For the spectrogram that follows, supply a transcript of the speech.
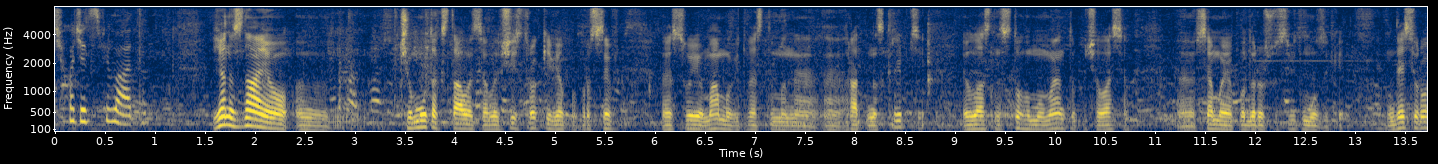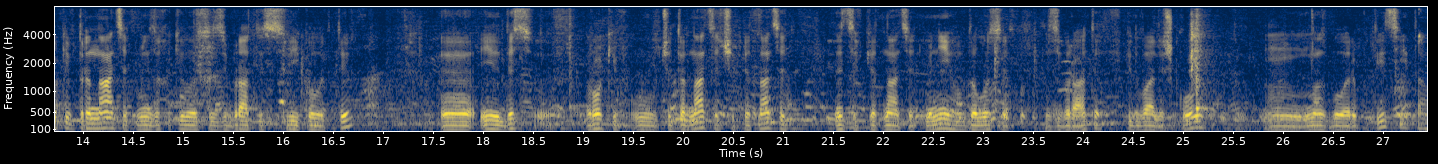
що хочете співати? Я не знаю, е, чому так сталося, але в 6 років я попросив е, свою маму відвести мене е, грати на скрипці. І, власне, з того моменту почалася вся моя подорож у світ музики. Десь у років 13 мені захотілося зібрати свій колектив. Е, І десь років у 14 чи 15, десь в 15, мені його вдалося зібрати в підвалі школи. У нас були репетиції там.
